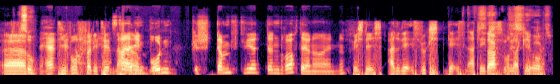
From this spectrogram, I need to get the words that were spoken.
Ähm, Achso. Ja, die Wurfqualitäten Wenn er hat er. den Boden gestampft wird, dann braucht er noch einen. Ne? Richtig. Also der ist wirklich, der ist ein athletisches Wunderkind.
